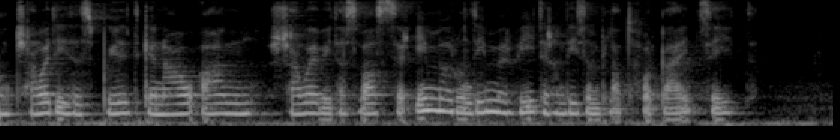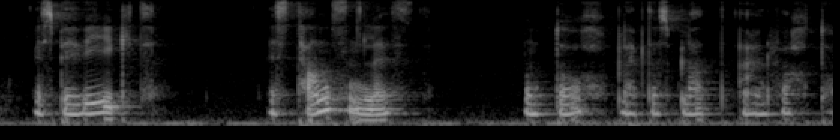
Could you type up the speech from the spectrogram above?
Und schaue dieses Bild genau an, schaue, wie das Wasser immer und immer wieder an diesem Blatt vorbeizieht. Es bewegt, es tanzen lässt und doch bleibt das Blatt einfach dort.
